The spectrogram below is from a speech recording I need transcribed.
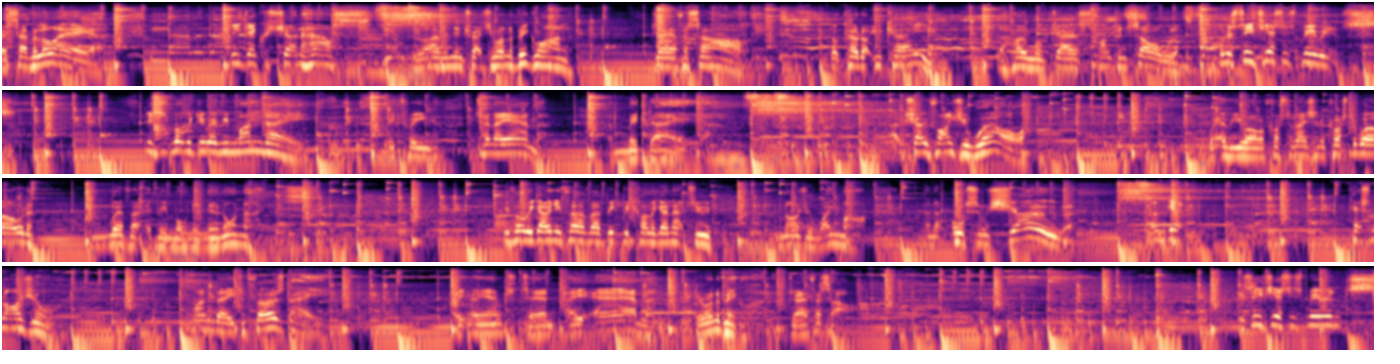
Savaloy. DJ Christian House. Live and interactive on the big one. JFSR.co.uk. The home of jazz, funk and soul. With the CTS experience. This is what we do every Monday. Between 10am and midday. Hope show finds you well. Wherever you are across the nation, across the world. It be morning, noon or night. Before we go any further, a big, big collar going out to Nigel Waymark and an awesome show. Don't forget, catch Nigel Monday to Thursday, 8 a.m. to 10 a.m. You're on the big one, JFSR. The CTS experience.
